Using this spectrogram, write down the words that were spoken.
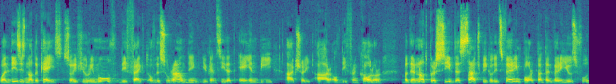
well, this is not the case. So if you remove the effect of the surrounding, you can see that A and B actually are of different color, but they're not perceived as such because it's very important and very useful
